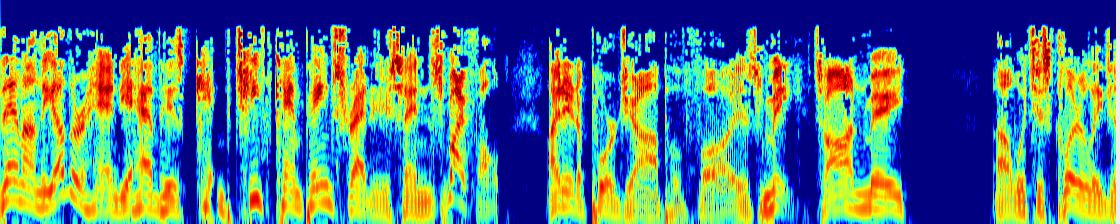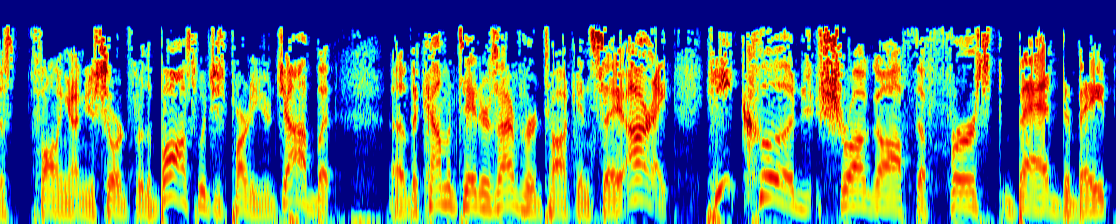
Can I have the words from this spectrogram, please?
then on the other hand, you have his ca- chief campaign strategist saying it's my fault. I did a poor job of uh, it's me. It's on me uh, which is clearly just falling on your sword for the boss, which is part of your job. But uh, the commentators I've heard talking say, all right, he could shrug off the first bad debate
